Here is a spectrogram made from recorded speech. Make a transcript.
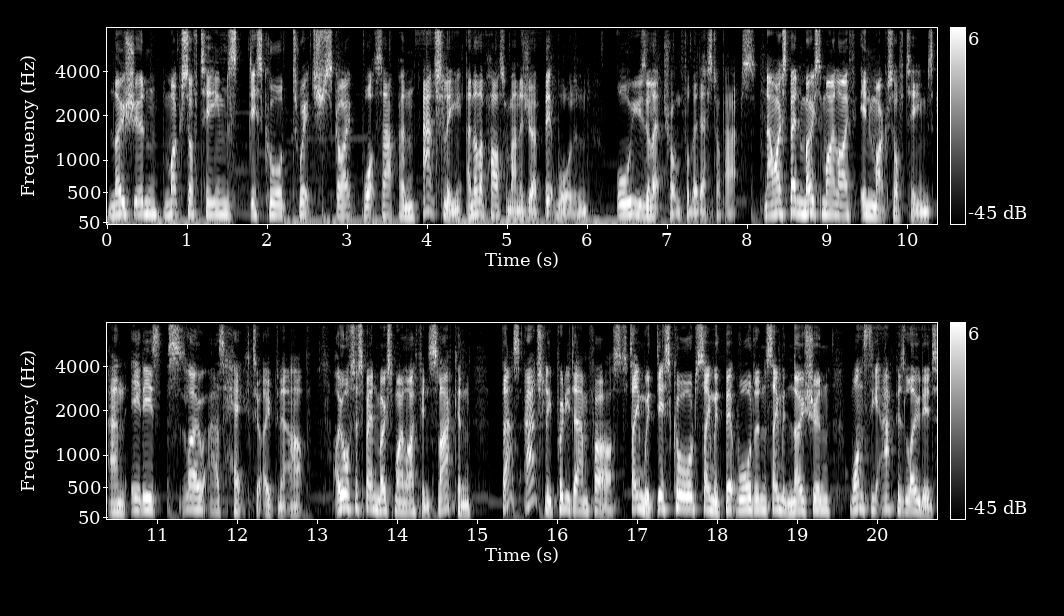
Notion, Microsoft Teams, Discord, Twitch, Skype, WhatsApp, and actually another password manager, Bitwarden, all use Electron for their desktop apps. Now I spend most of my life in Microsoft Teams and it is slow as heck to open it up. I also spend most of my life in Slack and that's actually pretty damn fast. Same with Discord, same with Bitwarden, same with Notion. Once the app is loaded,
